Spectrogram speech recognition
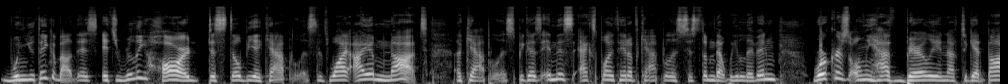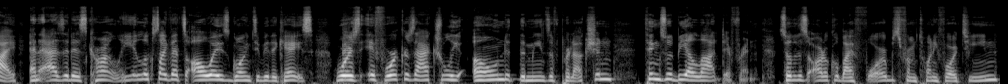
when you think about this, it's really hard to still be a capitalist. It's why I am not a capitalist, because in this exploitative capitalist system that we live in, workers only have barely enough to get by. And as it is currently, it looks like that's always going to be the case. Whereas if workers actually owned the means of production, things would be a lot different. So, this article by Forbes from 2014,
